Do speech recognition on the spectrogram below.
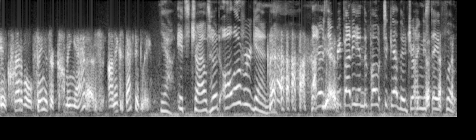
incredible things are coming at us unexpectedly. Yeah, it's childhood all over again. There's yes. everybody in the boat together trying to stay afloat.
